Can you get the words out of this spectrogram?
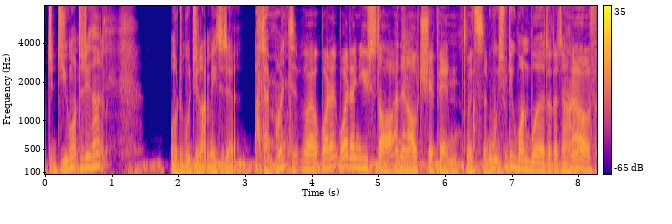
do you want to do that? Or would you like me to do it? I don't mind. Well, why don't why don't you start and then I'll chip in with some. We should do one word at a time. oh,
